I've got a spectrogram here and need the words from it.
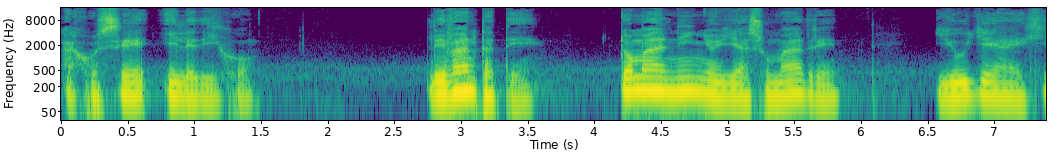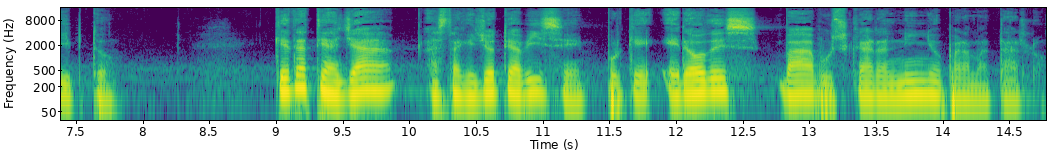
a José y le dijo, Levántate, toma al niño y a su madre y huye a Egipto. Quédate allá hasta que yo te avise, porque Herodes va a buscar al niño para matarlo.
